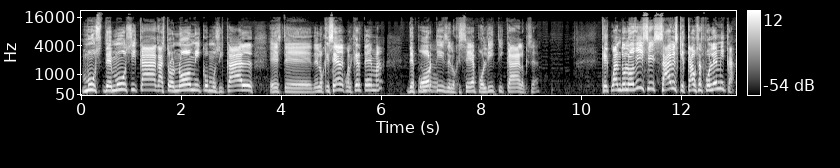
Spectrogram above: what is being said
mus- de música, gastronómico, musical, este, de lo que sea, de cualquier tema, deportes, de lo que sea, política, lo que sea. Que cuando lo dices, sabes que causas polémica.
